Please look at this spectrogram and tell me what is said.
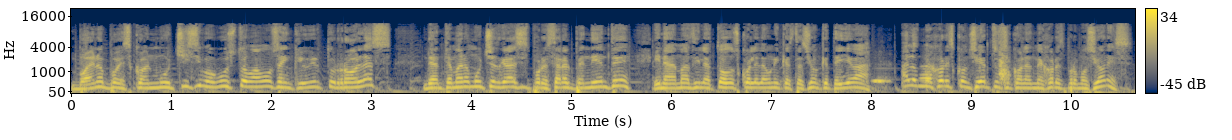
Bueno, pues con muchísimo gusto vamos a incluir tus rolas. De antemano, muchas gracias por estar al pendiente. Y nada más dile a todos cuál es la única estación que te lleva a los mejores conciertos y con las mejores promociones.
